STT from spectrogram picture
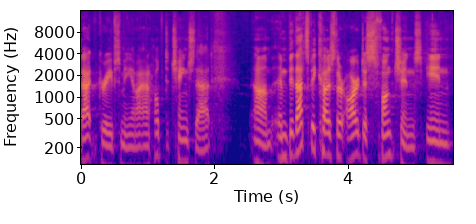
that grieves me, and I, hope to change that. Um, and that's because there are dysfunctions in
